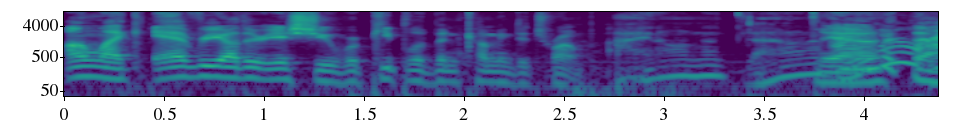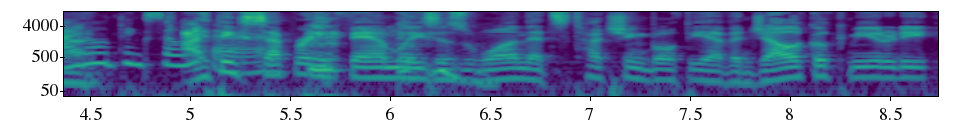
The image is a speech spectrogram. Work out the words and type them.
unlike every other issue where people have been coming to Trump. I don't know. I don't agree Yeah. I with that. I don't think so. Either. I think separating families is one that's touching both the evangelical community,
